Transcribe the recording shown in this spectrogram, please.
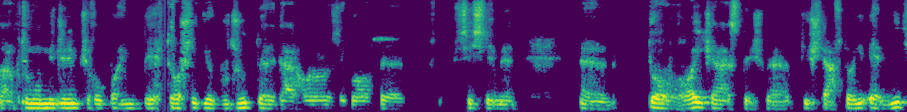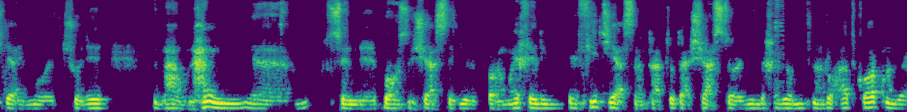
البته ما می‌دونیم که خب با این بهداشتی که وجود داره در حال حاضر با سیستم داروهایی که هستش و پیشرفت های علمی که در این مورد شده معمولا سن بازنشستگی های خیلی فیتی هستن. حتی در 60 سالگی به خیلی می‌تونن راحت کار کنن در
